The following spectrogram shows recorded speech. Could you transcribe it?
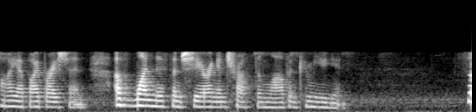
higher vibration of oneness and sharing and trust and love and communion. So,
